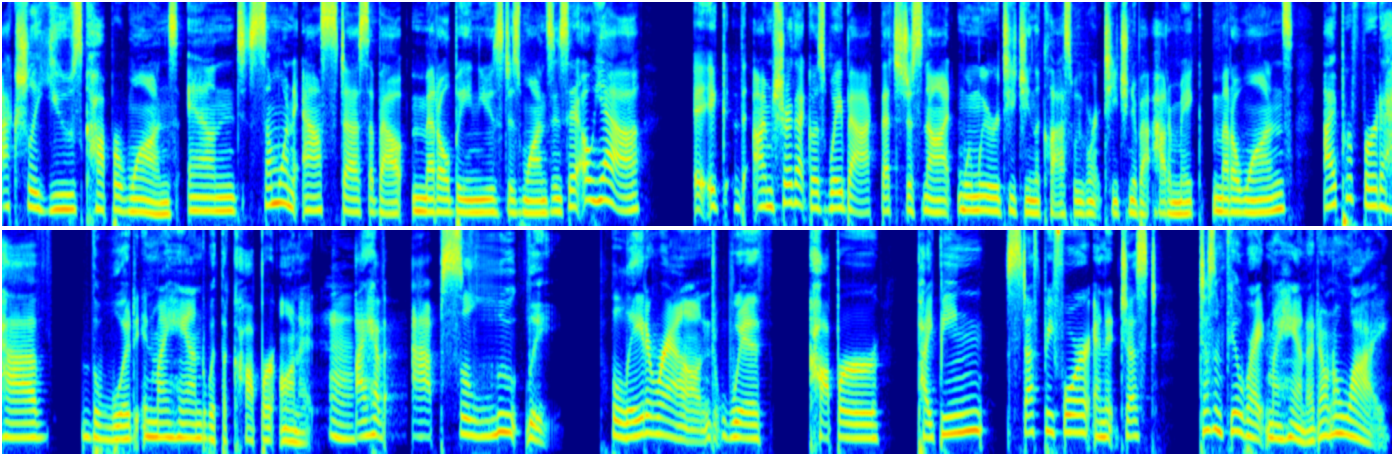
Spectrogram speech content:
actually use copper wands. And someone asked us about metal being used as wands and said, oh, yeah. It, I'm sure that goes way back. That's just not when we were teaching the class, we weren't teaching about how to make metal wands. I prefer to have the wood in my hand with the copper on it. Mm. I have absolutely played around with copper piping stuff before, and it just doesn't feel right in my hand. I don't know why.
